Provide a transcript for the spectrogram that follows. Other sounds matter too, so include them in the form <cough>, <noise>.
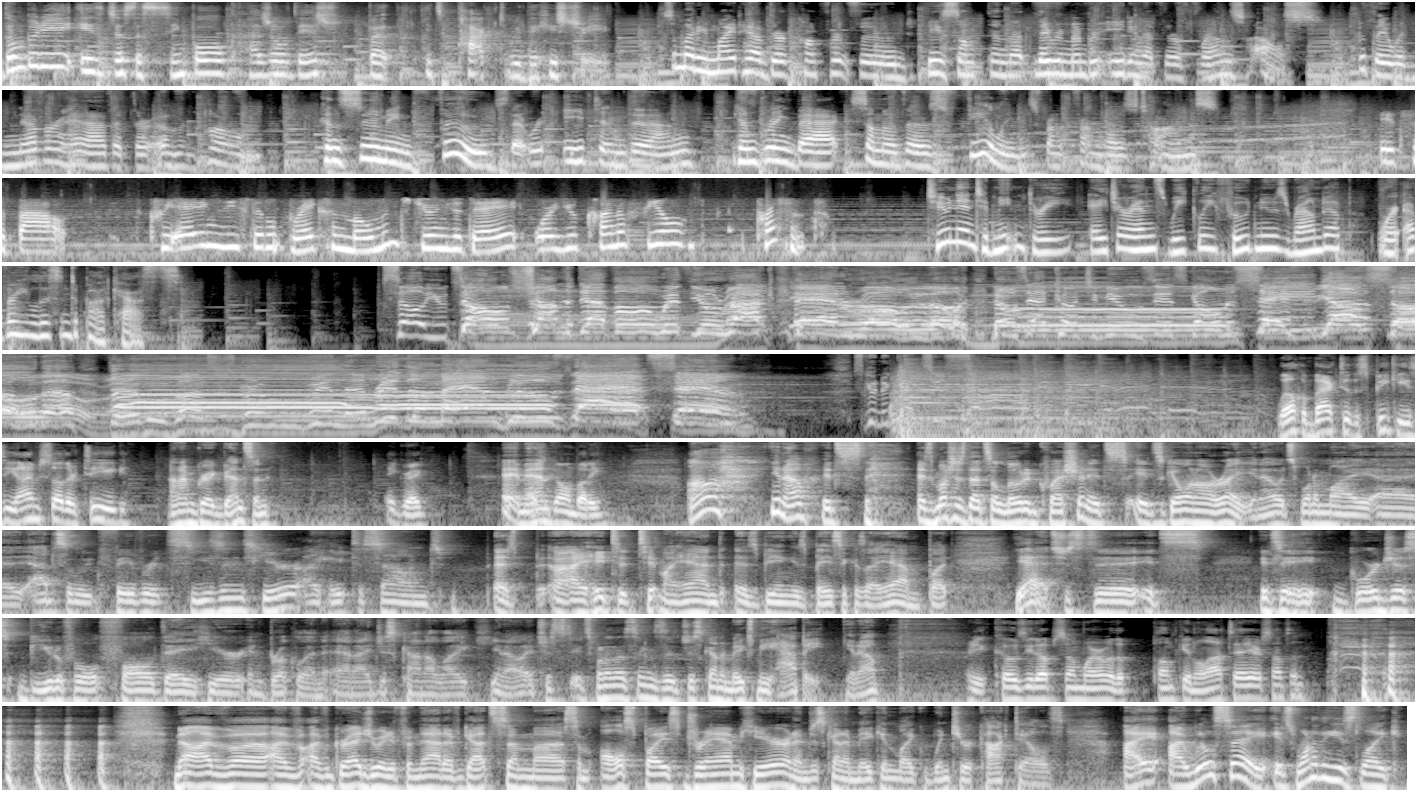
Donburi is just a simple, casual dish, but it's packed with the history. Somebody might have their comfort food be something that they remember eating at their friend's house, but they would never have at their own home. Consuming foods that were eaten then can bring back some of those feelings from, from those times. It's about creating these little breaks and moments during the day where you kind of feel present. Tune in to Meat and Three, HRN's weekly food news roundup, wherever you listen to podcasts. So you don't shun the devil with your rock and roll load. Knows that country music's gonna save your soul. The devil runs Welcome back to the Speakeasy. I'm Sother Teague. And I'm Greg Benson. Hey, Greg. Hey, man. How's it going, buddy? Ah, uh, you know, it's <laughs> as much as that's a loaded question. It's it's going all right. You know, it's one of my uh, absolute favorite seasons here. I hate to sound as I hate to tip my hand as being as basic as I am, but yeah, it's just uh, it's it's a gorgeous, beautiful fall day here in Brooklyn, and I just kind of like you know, it just it's one of those things that just kind of makes me happy. You know. Are you cozied up somewhere with a pumpkin latte or something? <laughs> no, I've uh, I've I've graduated from that. I've got some uh, some allspice dram here, and I'm just kind of making like winter cocktails. I I will say it's one of these like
